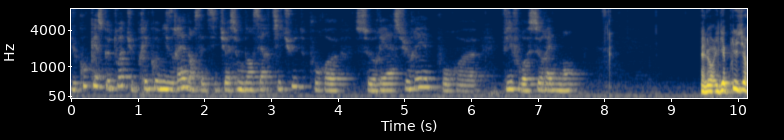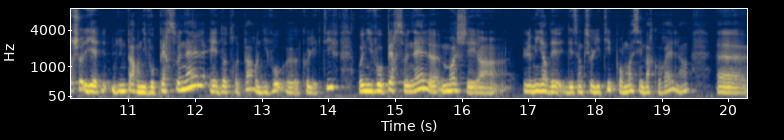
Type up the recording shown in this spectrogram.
du coup, qu'est-ce que toi tu préconiserais dans cette situation d'incertitude pour euh, se réassurer, pour vivre sereinement? Alors, il y a plusieurs choses. d'une part au niveau personnel et d'autre part au niveau euh, collectif. Au niveau personnel, euh, moi, le meilleur des, anxiolytiques, pour moi, c'est Marc Aurel. Hein. Euh,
